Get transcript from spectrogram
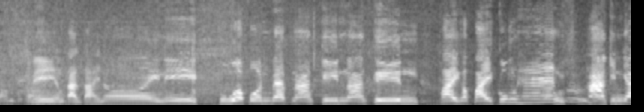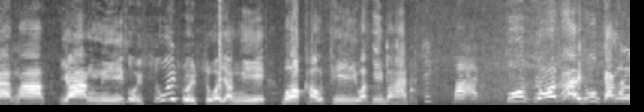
ตอนสองนี่น้ำตาลทรายน้อย นี่ถั่วป่นแบบน่ากินน่ากิน ใส่เข้าไปกุ้งแห้ง หากินยากมาก อย่างนี้สวยสวยสวยสวยอย่างนี้ บอกเขาทีว่ากี่บาทสิบบาท สุดยอดขายถูกจังเล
